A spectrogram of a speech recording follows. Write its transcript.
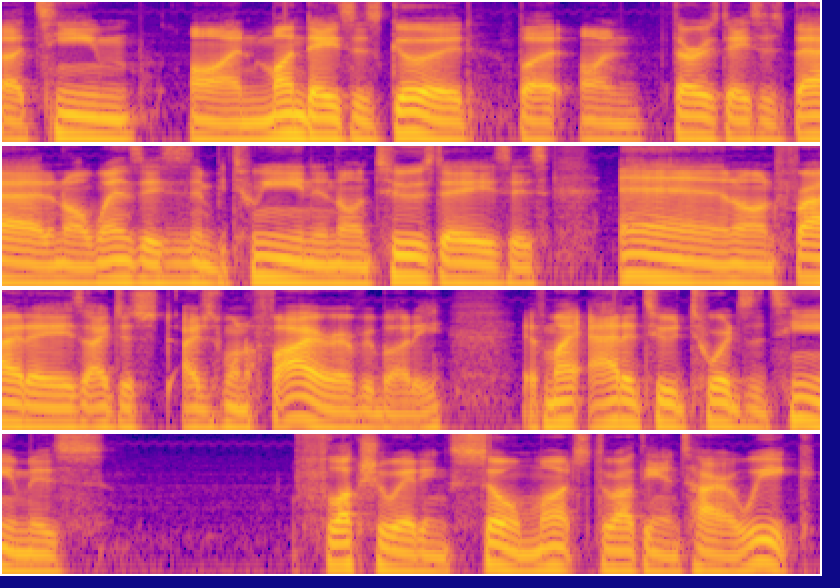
a team on Mondays is good, but on Thursdays is bad, and on Wednesdays is in between, and on Tuesdays is eh, and on Fridays I just I just want to fire everybody. If my attitude towards the team is fluctuating so much throughout the entire week,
